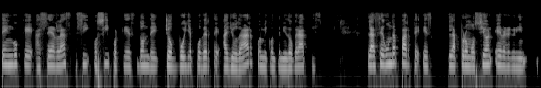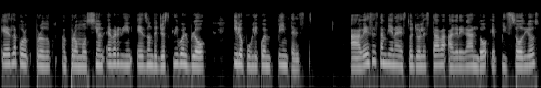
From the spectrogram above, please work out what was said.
Tengo que hacerlas sí o sí porque es donde yo voy a poderte ayudar con mi contenido gratis. La segunda parte es la promoción evergreen. ¿Qué es la promoción evergreen? Es donde yo escribo el blog y lo publico en Pinterest. A veces también a esto yo le estaba agregando episodios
